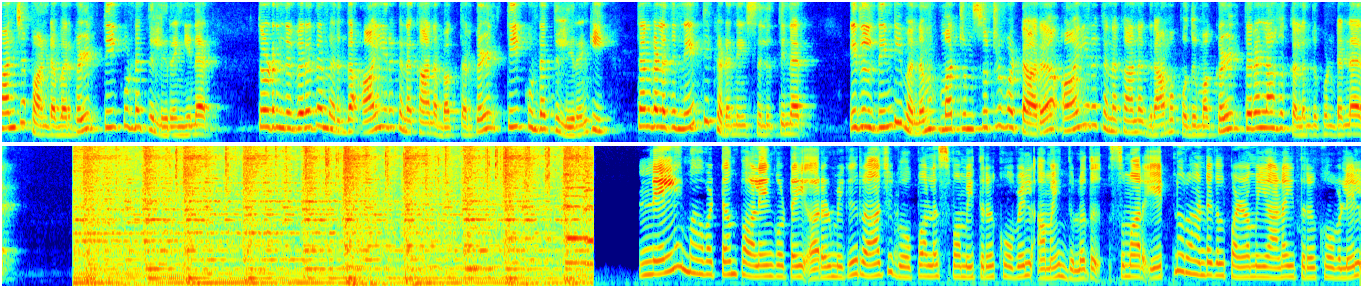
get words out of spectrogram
பஞ்ச பாண்டவர்கள் தீக்குண்டத்தில் இறங்கினர். தொடர்ந்து விரதமிருந்த ஆயிரக்கணக்கான பக்தர்கள் தீக்குண்டத்தில் இறங்கி தங்களது நேர்த்திக் கடனை செலுத்தினர். இதில் திண்டிவனம் மற்றும் சுற்றுவட்டார ஆயிரக்கணக்கான கிராம பொதுமக்கள் திரளாக கலந்து கொண்டனர். நெல்லை மாவட்டம் பாளையங்கோட்டை அருள்மிகு ராஜகோபாலசுவாமி திருக்கோவில் அமைந்துள்ளது. சுமார் எட்நூறு ஆண்டுகள் பழமையான இத்திருக்கோவிலில்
